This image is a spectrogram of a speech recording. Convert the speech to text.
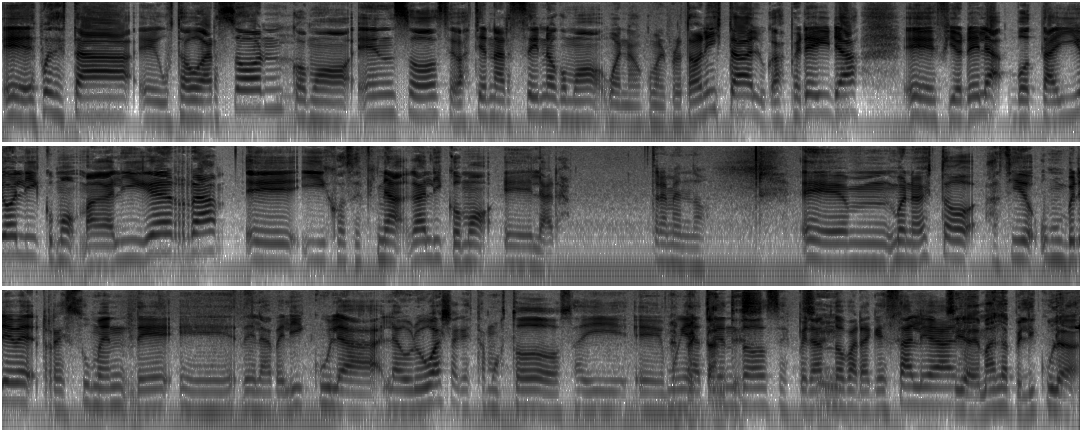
Eh, después está eh, Gustavo Garzón como Enzo, Sebastián Arseno como, bueno, como el protagonista, Lucas Pereira, eh, Fiorella Botaioli como Magali Guerra y Josefina Gali como Lara. Tremendo. Em, bueno, esto ha sido un breve resumen de, eh, la película La Uruguaya, que estamos todos ahí eh, muy atentos, esperando para que salga. Sí, además la película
